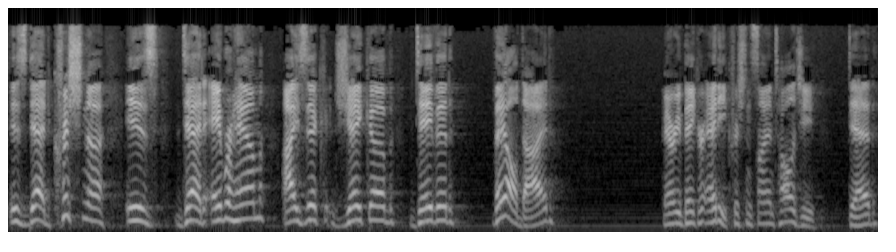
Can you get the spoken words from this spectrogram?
is dead. Krishna is dead. Abraham, Isaac, Jacob, David, they all died. Mary Baker Eddy, Christian Scientology, dead.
